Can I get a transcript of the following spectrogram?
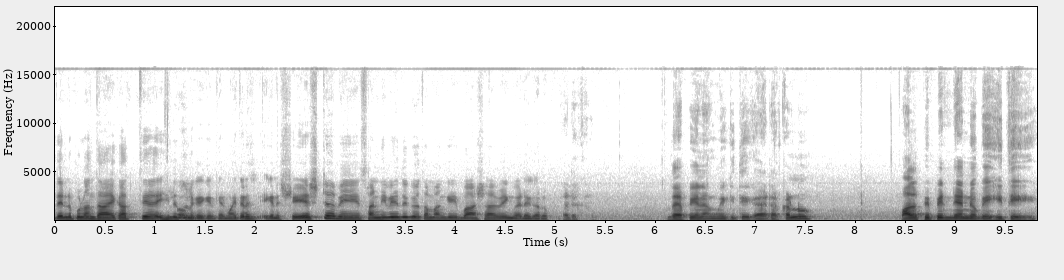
දෙන්න පුළුවන් දායකත්වය ඉහළ තුල එක මම හිතන්නේ ඒ කියන්නේ ශ්‍රේෂ්ඨ මේ sannivedakayෝ තමන්ගේ භාෂාවෙන් වැඩ කරපු වැඩ කරපු දැපේ නං මේ ගීතය ගායනා කරනු පල් පිපෙන් යන්න ඔබේ හිතේ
